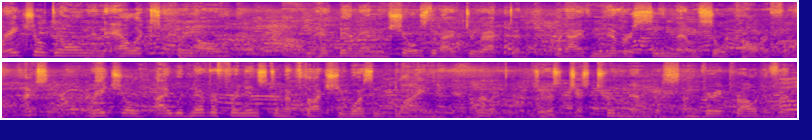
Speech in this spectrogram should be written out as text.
Rachel Doan and Alex Crino um, have been in shows that I've directed, but I've never seen them so powerful. Excellent. Rachel, I would never for an instant have thought she wasn't blind. Really? She was just tremendous. I'm very proud of her.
